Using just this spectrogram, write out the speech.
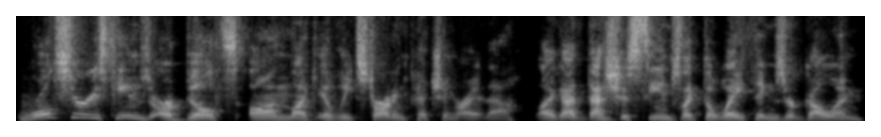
World Series teams are built on like elite starting pitching right now. Like I, Mm. that just seems like the way things are going.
